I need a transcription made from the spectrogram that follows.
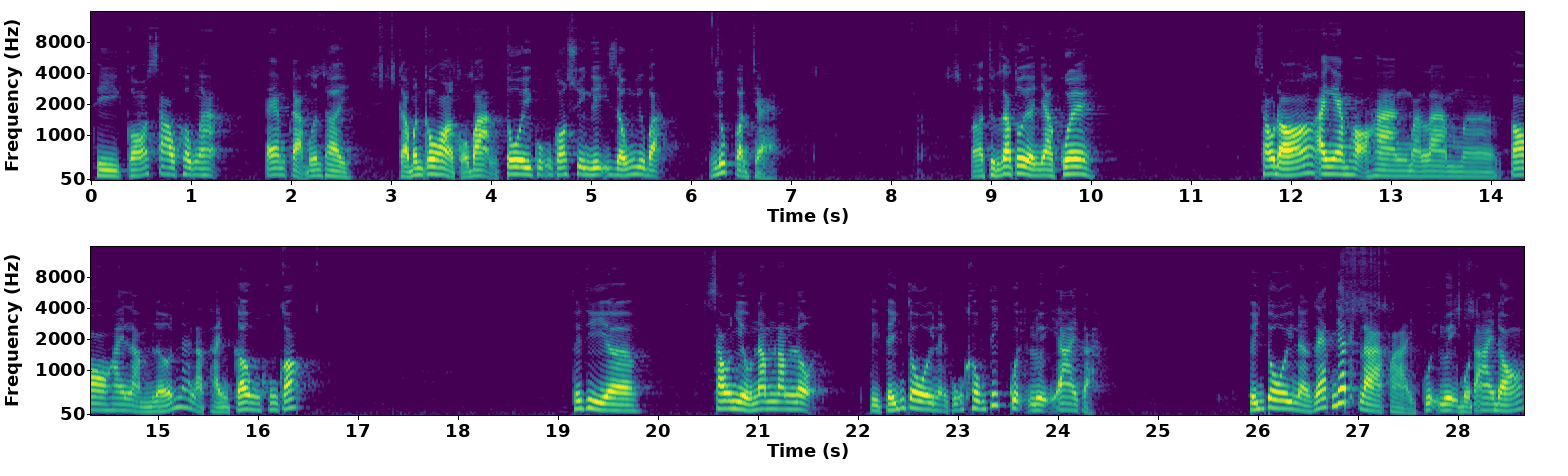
thì có sao không ạ? Em cảm ơn thầy. Cảm ơn câu hỏi của bạn. Tôi cũng có suy nghĩ giống như bạn lúc còn trẻ. À, thực ra tôi ở nhà quê sau đó anh em họ hàng mà làm ờ, to hay làm lớn hay là thành công không có. Thế thì ờ, sau nhiều năm năn lộn thì tính tôi lại cũng không thích quỵ lụy ai cả. Tính tôi là ghét nhất là phải quỵ lụy một ai đó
